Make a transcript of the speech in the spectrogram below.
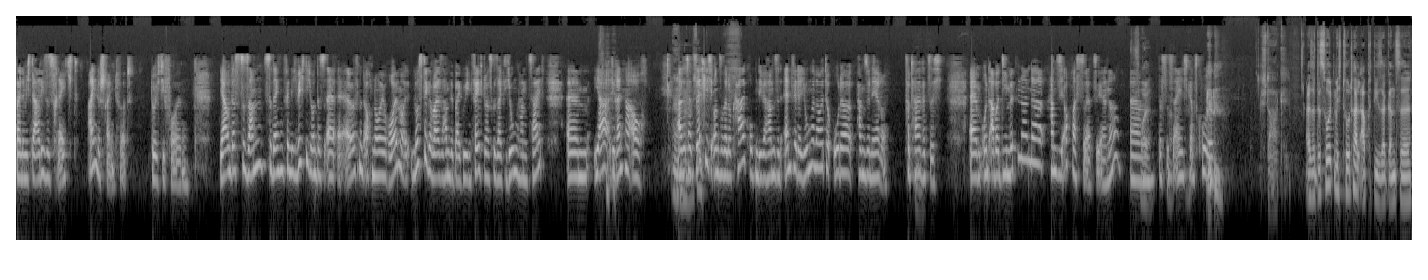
weil nämlich da dieses Recht eingeschränkt wird durch die Folgen. Ja, und das zusammenzudenken finde ich wichtig und das eröffnet auch neue Räume. Lustigerweise haben wir bei Green Faith, du hast gesagt, die Jungen haben Zeit. Ähm, ja, die Rentner auch. Also tatsächlich unsere Lokalgruppen, die wir haben, sind entweder junge Leute oder Pensionäre. Total witzig. Ähm, und aber die miteinander haben sich auch was zu erzählen, ne? Ähm, das ist ja. eigentlich ganz cool. Stark. Also das holt mich total ab, dieser ganze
